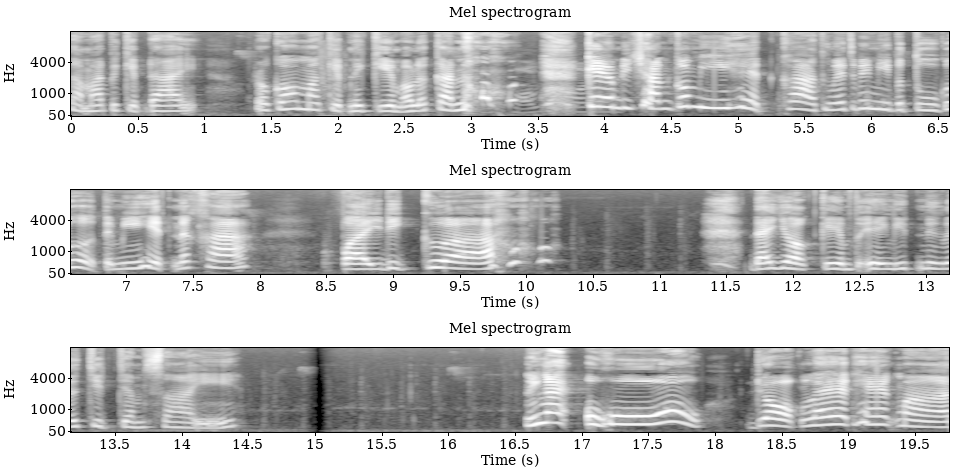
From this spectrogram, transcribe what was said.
สามารถไปเก็บได้ เราก็มาเก็บในเกมเอาแล้วกันของหน่อยเกมดิฉันก็มีเห็ดค่ะ ถึงแม้จะไม่มีประตูก็เหอะแต่มีเห็ดนะคะ ไปดีกว่า ได้หยอกเกมตัวเองนิดนึงแล้วจิตแจ่มใส นี่ไง โอ้โห ดอกแรกแหกหมาน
